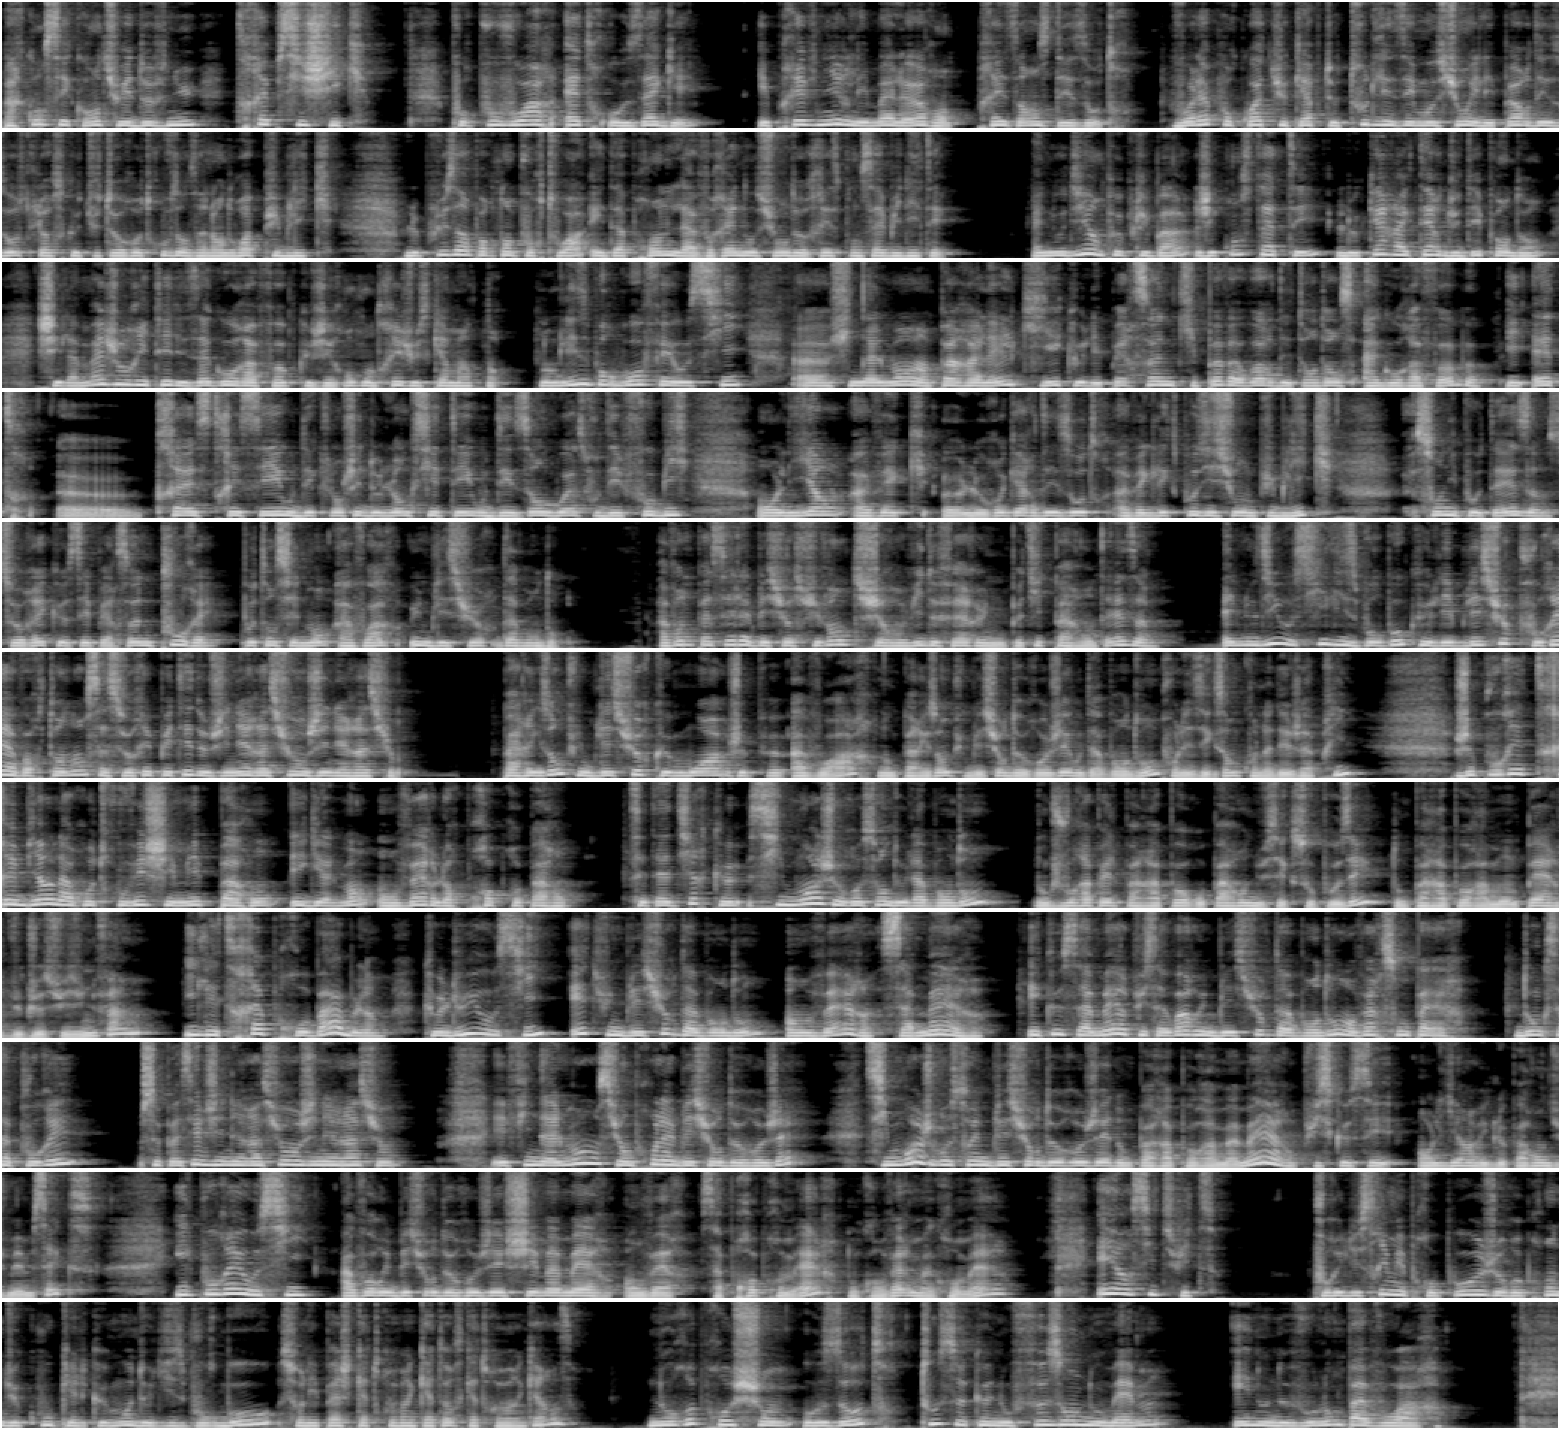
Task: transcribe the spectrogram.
Par conséquent, tu es devenu très psychique, pour pouvoir être aux aguets et prévenir les malheurs en présence des autres. Voilà pourquoi tu captes toutes les émotions et les peurs des autres lorsque tu te retrouves dans un endroit public. Le plus important pour toi est d'apprendre la vraie notion de responsabilité. Elle nous dit un peu plus bas, j'ai constaté le caractère du dépendant chez la majorité des agoraphobes que j'ai rencontrés jusqu'à maintenant. Donc Lise Bourbeau fait aussi euh, finalement un parallèle qui est que les personnes qui peuvent avoir des tendances agoraphobes et être euh, très stressées ou déclencher de l'anxiété ou des angoisses ou des phobies en lien avec euh, le regard des autres, avec l'exposition au public, son hypothèse serait que ces personnes pourraient potentiellement avoir une blessure d'abandon. Avant de passer à la blessure suivante, j'ai envie de faire une petite parenthèse Elle nous dit aussi, Lise Bourbeau, que les blessures pourraient avoir tendance à se répéter de génération en génération. Par exemple, une blessure que moi je peux avoir, donc par exemple une blessure de rejet ou d'abandon, pour les exemples qu'on a déjà pris, je pourrais très bien la retrouver chez mes parents également envers leurs propres parents. C'est-à-dire que si moi je ressens de l'abandon, donc je vous rappelle par rapport aux parents du sexe opposé, donc par rapport à mon père vu que je suis une femme, il est très probable que lui aussi ait une blessure d'abandon envers sa mère et que sa mère puisse avoir une blessure d'abandon envers son père. Donc ça pourrait se passer de génération en génération. Et finalement, si on prend la blessure de rejet, si moi je ressens une blessure de rejet donc par rapport à ma mère, puisque c'est en lien avec le parent du même sexe, il pourrait aussi avoir une blessure de rejet chez ma mère envers sa propre mère, donc envers ma grand-mère, et ainsi de suite. Pour illustrer mes propos, je reprends du coup quelques mots de Lise Bourbeau sur les pages 94-95. Nous reprochons aux autres tout ce que nous faisons nous-mêmes et nous ne voulons pas voir.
